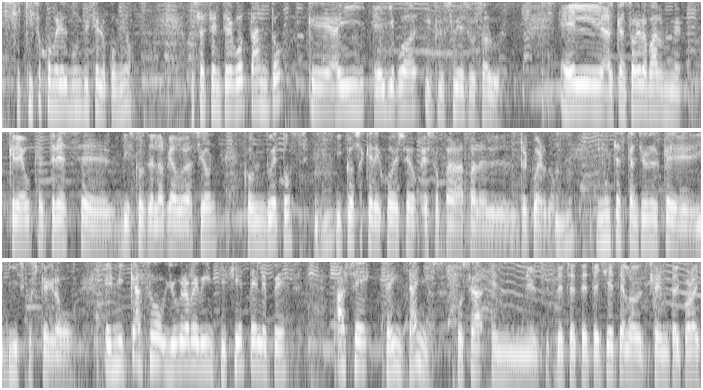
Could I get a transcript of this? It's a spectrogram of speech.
se quiso comer el mundo y se lo comió. O sea, se entregó tanto que ahí él llevó a- inclusive su salud. Él alcanzó a grabar, creo que tres eh, discos de larga duración con duetos y cosa que dejó eso, eso para, para el recuerdo. Muchas canciones que, y discos que grabó. En mi caso, yo grabé 27 LPs hace 30 años, o sea, en el, del 77 al 80 y por ahí,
